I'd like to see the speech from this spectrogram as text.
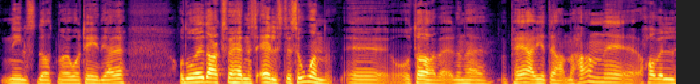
Nils dött några år tidigare. Och då är det dags för hennes äldste son eh, att ta över. Den här Per heter han. Men han eh, har väl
